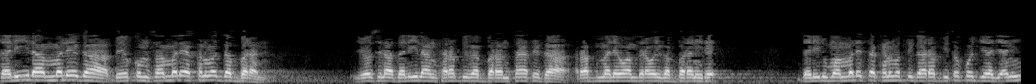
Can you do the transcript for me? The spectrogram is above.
daliilaan malee gaa beekumsaan malee akkanuma gabbaran yoo silaa daliilaan ka rabbi gabbaran taate gaa rabbi malee waan bira wayi gabbaranii de daliilumaan maletti akkanumatti gaa rabbii tokko jira jedhanii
